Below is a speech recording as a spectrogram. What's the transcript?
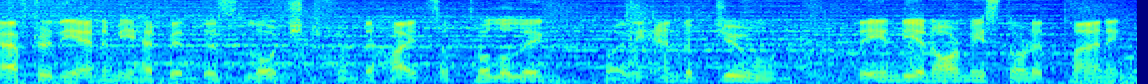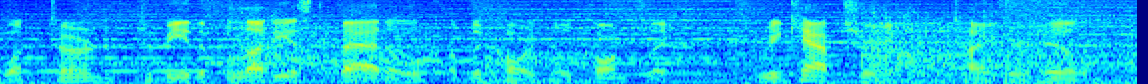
After the enemy had been dislodged from the heights of Tololing, by the end of June, the Indian army started planning what turned to be the bloodiest battle of the Kargil conflict, recapturing Tiger Hill.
